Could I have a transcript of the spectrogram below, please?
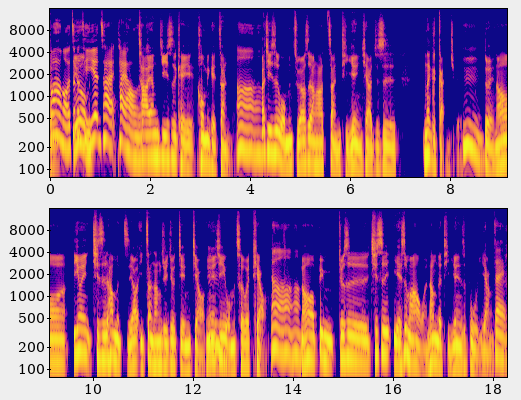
棒哦，这个体验太太好了。插秧机是可以后面可以站人，嗯嗯嗯，它、啊、其实我们主要是让他站体验一下，就是。那个感觉，嗯，对，然后因为其实他们只要一站上去就尖叫，因为其实我们车会跳，嗯嗯嗯，然后并就是其实也是蛮好玩，他们的体验是不一样的，对。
